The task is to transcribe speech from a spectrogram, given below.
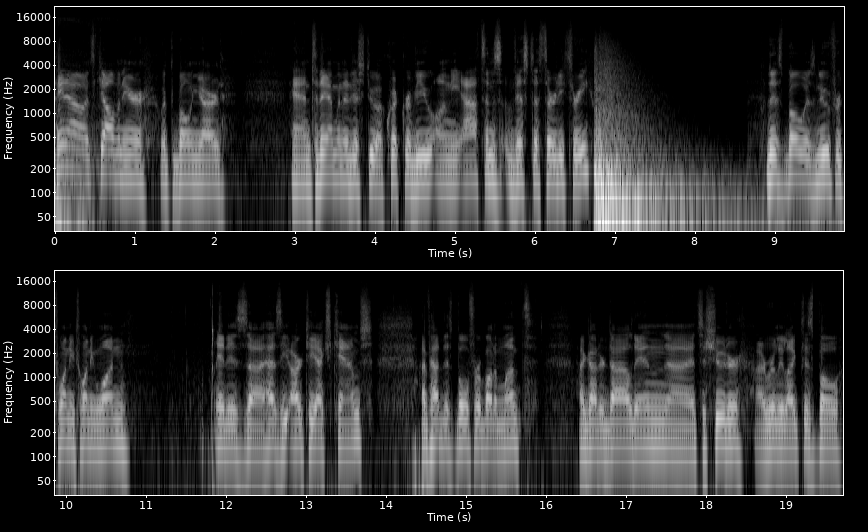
Hey now, it's Calvin here with the Boneyard, and today I'm going to just do a quick review on the Athens Vista 33. This bow is new for 2021. It is uh, has the RTX cams. I've had this bow for about a month. I got her dialed in. Uh, it's a shooter. I really like this bow.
